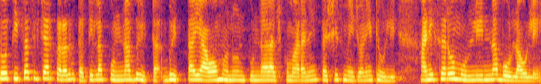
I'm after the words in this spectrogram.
तो तिचाच विचार करत होता. तिला पुन्हा भेटा भेटता यावं म्हणून पुन्हा राजकुमाराने तशीच मेजवानी ठेवली आणि सर्व मुलींना बोलावले.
